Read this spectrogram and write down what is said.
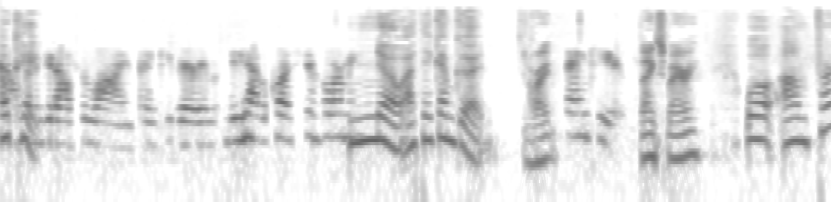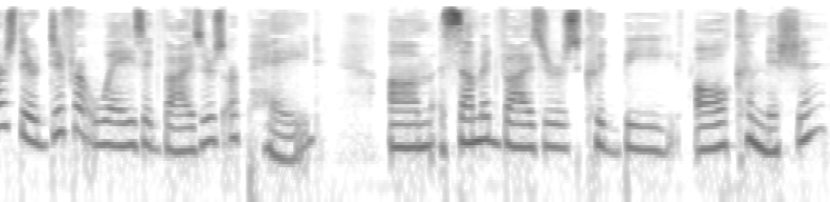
I'm Okay. going to get off the line. Thank you very much. Do you have a question for me? No, I think I'm good. All right, Thank you. thanks, Mary. Well, um, first, there are different ways advisors are paid. Um, some advisors could be all commission,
